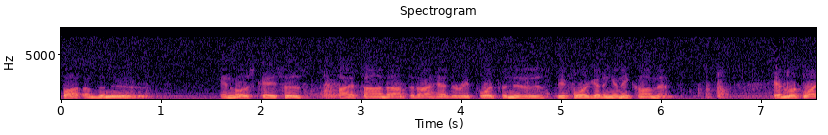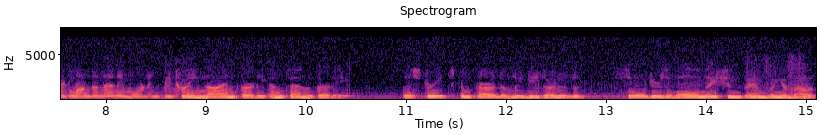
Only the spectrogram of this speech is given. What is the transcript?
thought of the news. In most cases, I found out that I had to report the news before getting any comment. It looked like London any morning between 9.30 and 10.30. The streets comparatively deserted, soldiers of all nations ambling about,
